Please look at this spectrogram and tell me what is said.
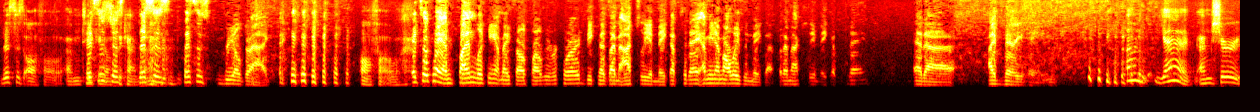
This is awful. I'm This taking is off just the camera. this is this is real drag. awful. It's okay. I'm fine looking at myself while we record because I'm actually in makeup today. I mean, I'm always in makeup, but I'm actually in makeup today, and uh, I'm very vain. Um, yeah, I'm sure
